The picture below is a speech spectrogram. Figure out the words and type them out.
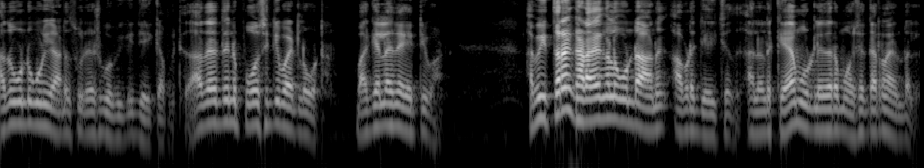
അതുകൊണ്ട് കൂടിയാണ് സുരേഷ് ഗോപിക്ക് ജയിക്കാൻ പറ്റിയത്. അദ്ദേഹത്തിന് പോസിറ്റീവായിട്ടുള്ള വോട്ടാണ്. ബാക്കിയെല്ലാം നെഗറ്റീവാണ് അപ്പോൾ ഇത്തരം ഘടകങ്ങൾ കൊണ്ടാണ് അവിടെ ജയിച്ചത്. അല്ലാണ്ട് കെ മുരളീധരൻ മോശക്കാരനായതുകൊണ്ടല്ല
